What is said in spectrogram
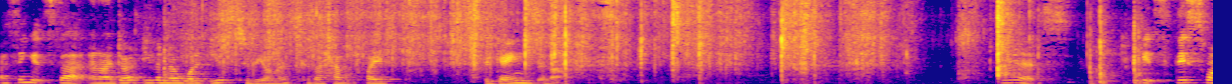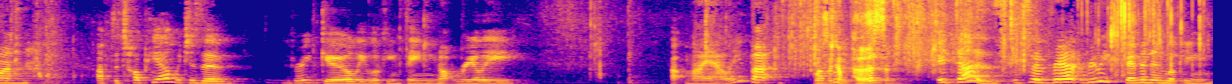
I think it's that, and I don't even know what it is to be honest, because I haven't played the games enough. Yeah, it's this one up the top here, which is a very girly looking thing, not really up my alley, but Looks like a person. it does. It's a re- really feminine looking.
